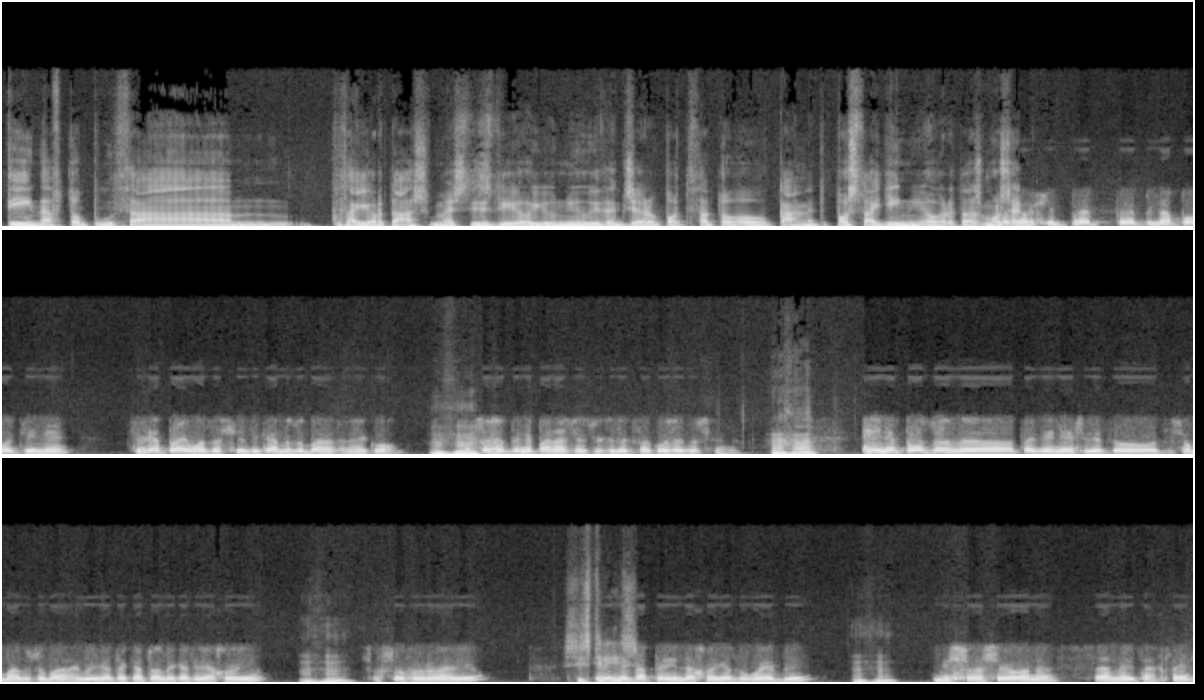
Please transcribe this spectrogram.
τι είναι αυτό που θα, που θα γιορτάσουμε στις 2 Ιουνίου ή δεν ξέρω πότε θα το κάνετε. Πώς θα γίνει ο εορτασμός. Καταρχήν πρέπει, πρέπει να πω ότι είναι τρία πράγματα σχετικά με τον Παναθηναϊκό. Mm-hmm. Αυτός από την Επανάσταση του 1821. Uh-huh. Είναι πρώτον ε, τα γενέθλια του, της ομάδας του Παναθηναϊκού για τα 113 χρόνια, mm-hmm. στο Φεβρουαρίου. Στις είναι τα 50 χρόνια του Γουέμπλη, mm-hmm. μισός αιώνας, σαν να ήταν χθες.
